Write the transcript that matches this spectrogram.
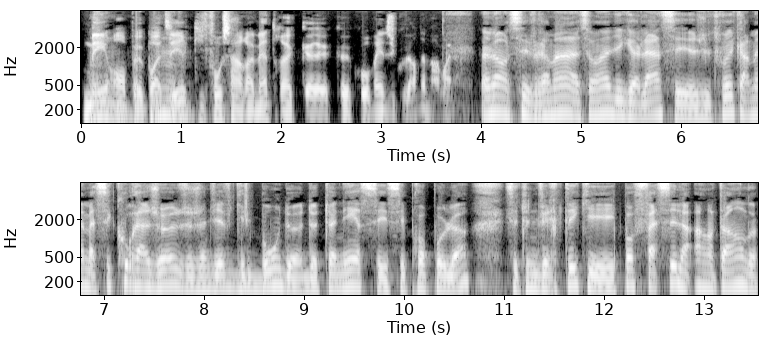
mais mmh. on peut pas mmh. dire qu'il faut s'en remettre que, que qu'aux mains du gouvernement. Voilà. Non, non, c'est vraiment, c'est vraiment dégueulasse. Et j'ai trouvé quand même assez courageuse Geneviève Guilbeault de, de tenir ces, ces propos-là. C'est une vérité qui est pas facile à entendre.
